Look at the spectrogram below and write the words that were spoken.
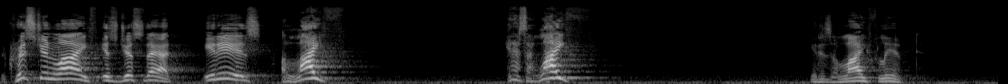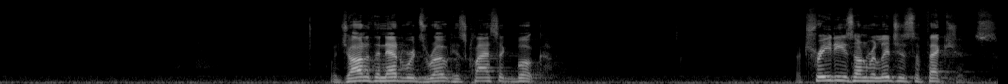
The Christian life is just that it is a life. It is a life. It is a life lived. When Jonathan Edwards wrote his classic book, A Treatise on Religious Affections,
